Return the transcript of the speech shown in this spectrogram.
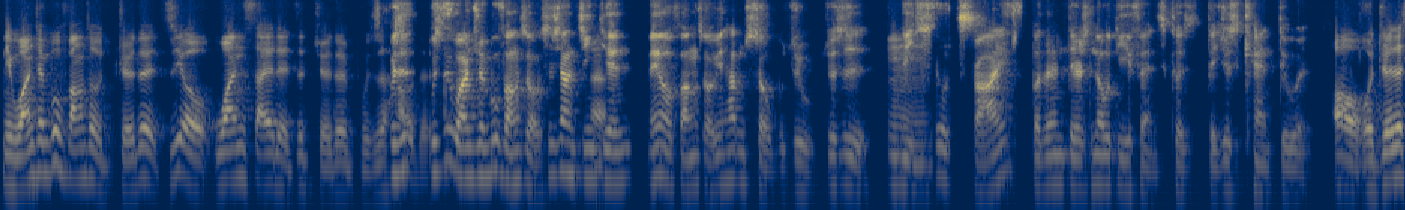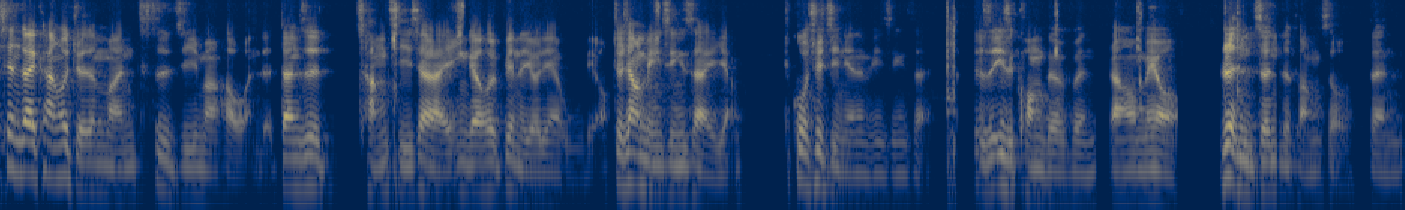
你完全不防守，绝对只有 one sided，这绝对不是不好的。是不是完全不防守，是像今天没有防守，因为他们守不住，就是嗯 they still try，but then there's no defense because they just can't do it。哦，我觉得现在看会觉得蛮刺激、蛮好玩的，但是长期下来应该会变得有点无聊，就像明星赛一样。过去几年的明星赛就是一直狂得分，然后没有认真的防守，但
